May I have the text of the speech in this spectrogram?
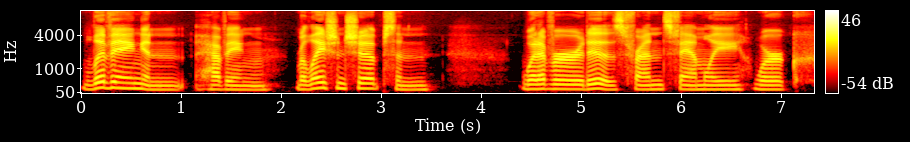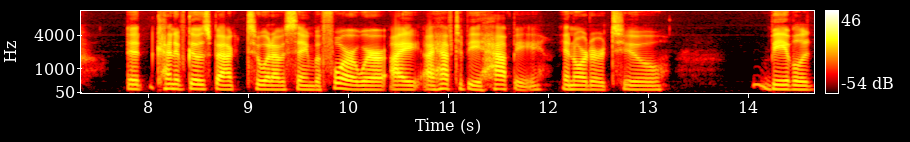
living and having relationships and whatever it is friends, family, work. It kind of goes back to what I was saying before, where I, I have to be happy in order to be able to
